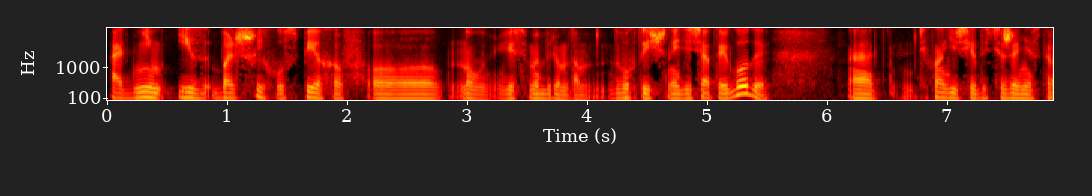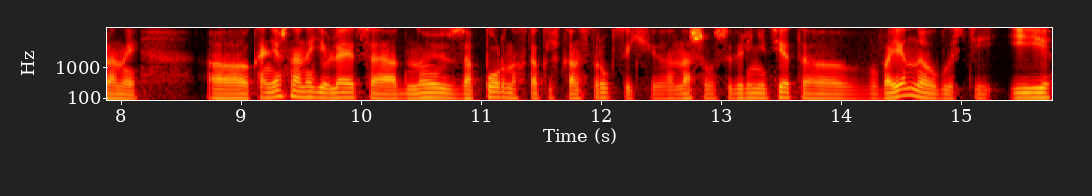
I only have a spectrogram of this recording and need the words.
одним из больших успехов, э, ну, если мы берем там 2010-е годы, технологических достижений страны, э, конечно, она является одной из опорных таких конструкций нашего суверенитета в военной области и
